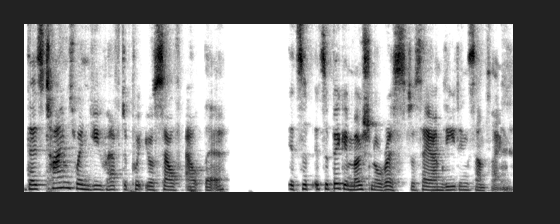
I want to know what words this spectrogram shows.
there's times when you have to put yourself out there. It's a it's a big emotional risk to say I'm leading something.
